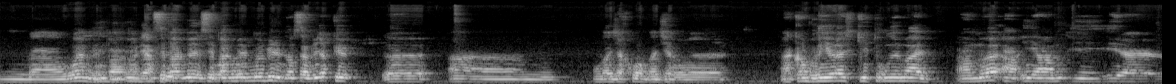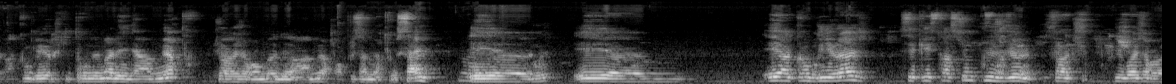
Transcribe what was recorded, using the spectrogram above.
Bah ouais, mais pas- c'est pas, le même- c'est pas le même mobile. Donc ça veut dire que euh, un, on va dire quoi? On va dire euh, un cambriolage qui tourne mal, un meurtre, un, et un, et- et, euh, un cambriolage qui tourne mal et il y a un meurtre, tu vois, genre en mode un meurtre, en plus un meurtre sale, Ouais. et, euh, Ouais. et, euh, et un cambriolage, séquestration plus viol. Enfin, tu, tu vois, genre,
